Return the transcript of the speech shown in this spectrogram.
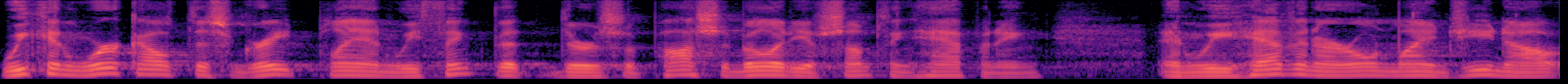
we can work out this great plan. We think that there's a possibility of something happening, and we have in our own mind, gee, now,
